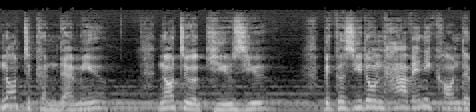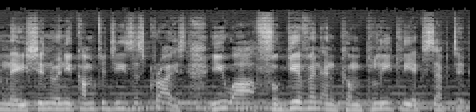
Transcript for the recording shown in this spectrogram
Not to condemn you, not to accuse you, because you don't have any condemnation when you come to Jesus Christ. You are forgiven and completely accepted.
